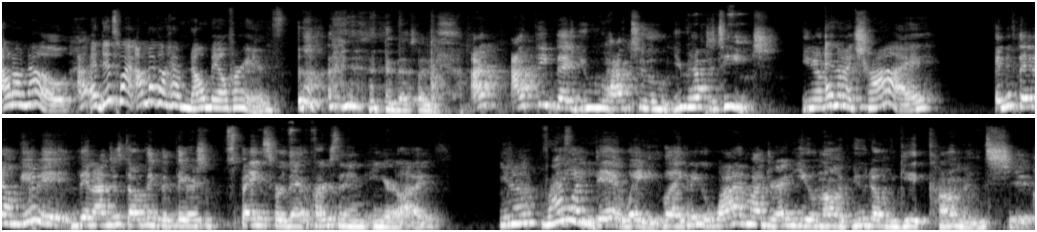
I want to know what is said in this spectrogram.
i don't know. I, at this point i'm not gonna have no male friends. That's funny. I i think that you have to you have to teach you know and I, mean? I try. And if they don't get it then i just don't think that there's space for that person in your life you know? Right it's like dead weight. Like nigga why am i dragging you along if you don't get common shit?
